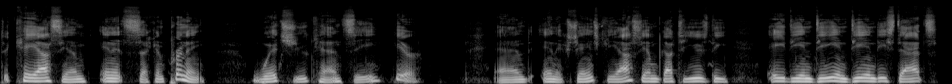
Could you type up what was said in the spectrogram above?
to Chaosium in its second printing, which you can see here. And in exchange, Chaosium got to use the AD&D and D&D stats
